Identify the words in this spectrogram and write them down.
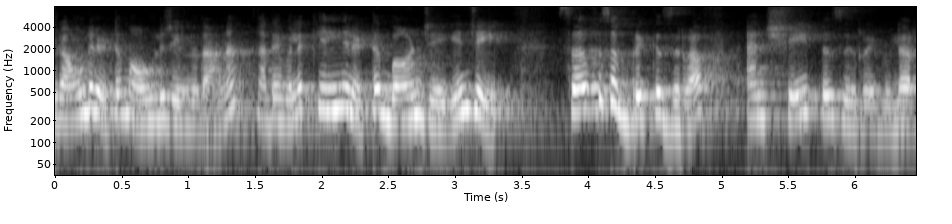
ഗ്രൗണ്ടിലിട്ട് മൗണ്ട് ചെയ്യുന്നതാണ്. അതേപോലെ കിന്നിലിട്ട് ബേൺ ചെയ്യുകയും ചെയ്യും. Surface of brick is rough and shape is irregular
